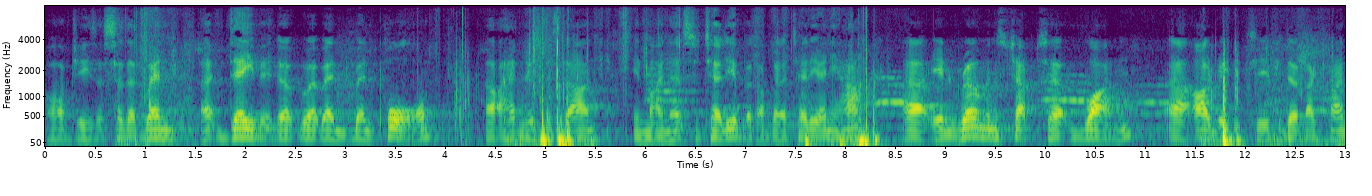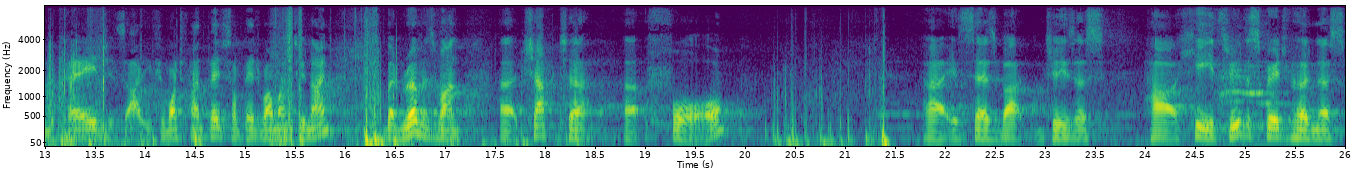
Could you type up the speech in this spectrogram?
of Jesus. So that when uh, David, uh, when, when Paul, uh, I hadn't written this down in my notes to tell you, but I'm going to tell you anyhow, uh, in Romans chapter 1, uh, I'll read it to you if you don't like to find the page. It's, uh, if you want to find the page, it's on page 1129. But Romans 1, chapter 4, it says about Jesus how he, through the Spirit of holiness,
